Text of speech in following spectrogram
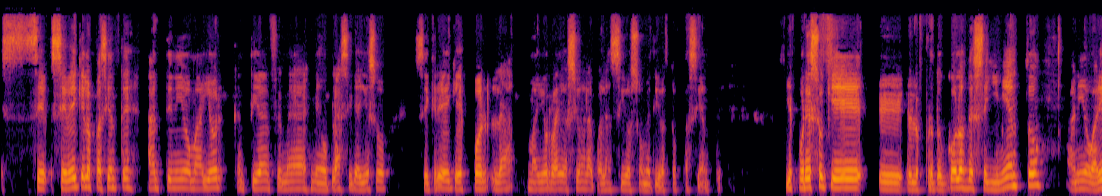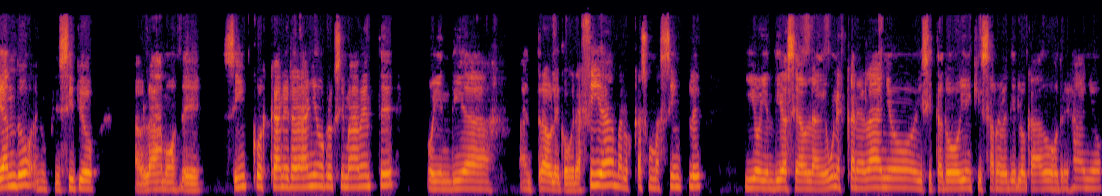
se, se, ve que los pacientes han tenido mayor cantidad de enfermedades neoplásicas y eso se cree que es por la mayor radiación a la cual han sido sometidos estos pacientes. Y es por eso que eh, los protocolos de seguimiento han ido variando. En un principio hablábamos de cinco escáneres al año aproximadamente. Hoy en día ha entrado la ecografía para los casos más simples y hoy en día se habla de un escáner al año y si está todo bien quizá repetirlo cada dos o tres años.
